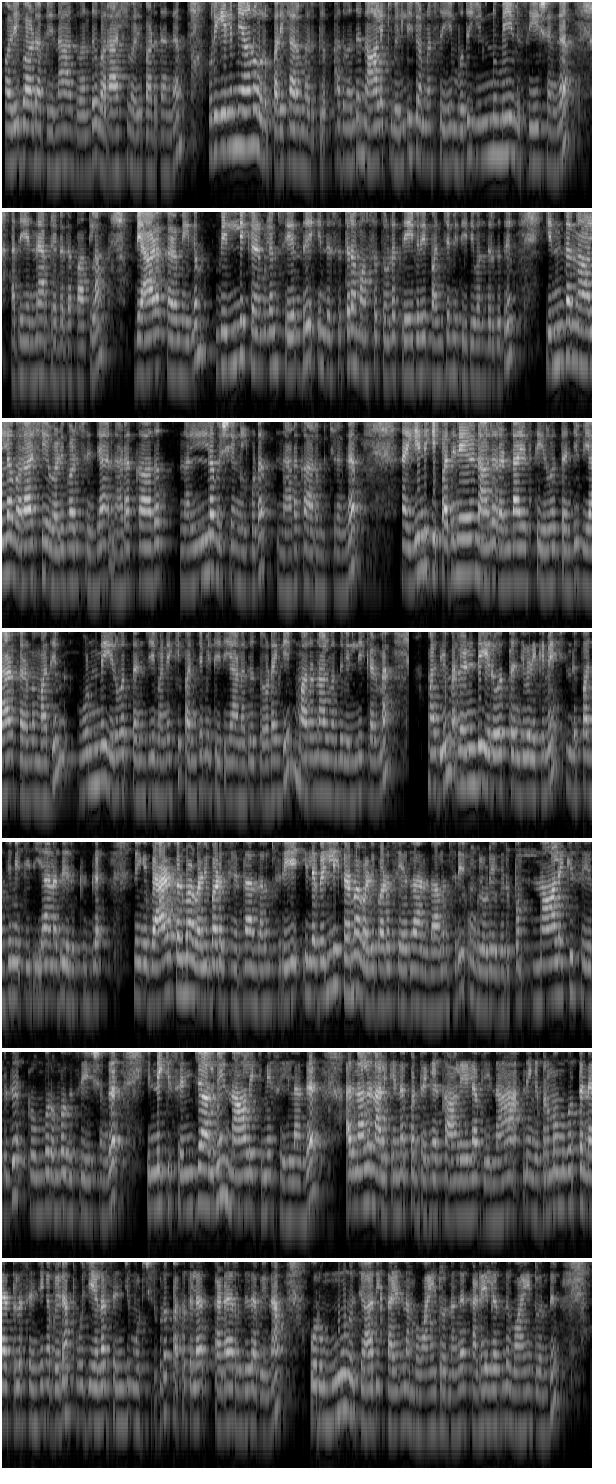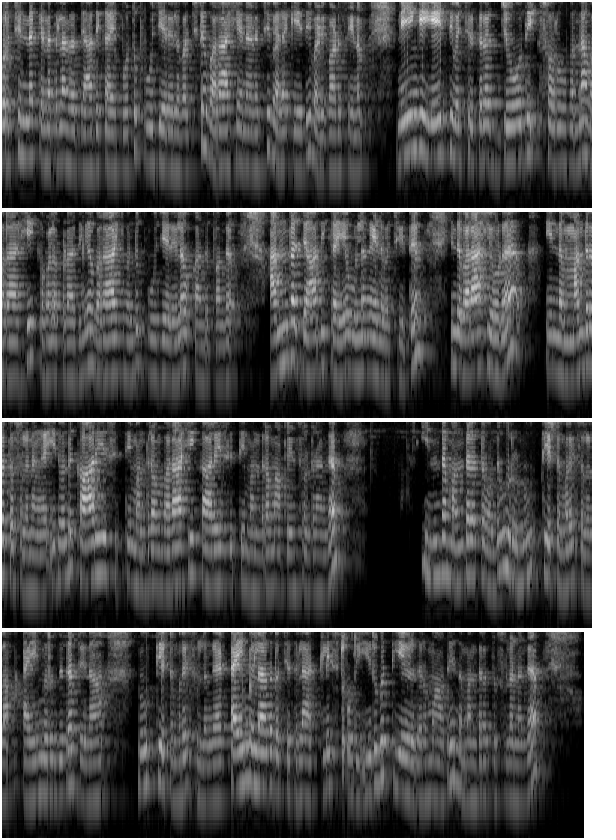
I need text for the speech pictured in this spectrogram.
வழிபாடு அப்படின்னா அது வந்து வராகி வழிபாடு தாங்க. ஒரு எளிமையான ஒரு பரிகாரம் இருக்குது அது வந்து நாளைக்கு வெள்ளிக்கிழமை செய்யும்போது இன்னுமே விசேஷங்க. அது என்ன அப்படின்றத பார்க்கலாம். வியாழக்கிழமையிலும் வெள்ளிக்கிழமையிலும் சேர்ந்து இந்த சித்திரை மாதத்தோட தேவிரை பஞ்சமி தேதி வந்திருக்குது. இந்த நாளில் வராகியை வழிபாடு வழிபாடு செஞ்சால் நடக்காத நல்ல விஷயங்கள் கூட நடக்க ஆரம்பிச்சிருங்க. இன்றைக்கி பதினேழு நாலு ரெண்டாயிரத்தி இருபத்தஞ்சி வியாழக்கிழமை மதியம் ஒன்று இருபத்தஞ்சி மணிக்கு பஞ்சமி திதியானது தொடங்கி மறுநாள் வந்து வெள்ளிக்கிழமை மதியம் ரெண்டு இருபத்தஞ்சி வரைக்குமே இந்த பஞ்சமி திதியானது இருக்குங்க. நீங்கள் வியாழக்கிழமை வழிபாடு செய்கிறதா இருந்தாலும் சரி இல்லை வெள்ளிக்கிழமை வழிபாடு செய்கிறதா இருந்தாலும் சரி உங்களுடைய விருப்பம். நாளைக்கு செய்கிறது ரொம்ப ரொம்ப விசேஷங்க. இன்றைக்கி செஞ்சாலுமே நாளைக்குமே செய்யலாங்க. அதனால் நாளைக்கு என்ன பண்ணுறீங்க காலையில் அப்படின்னா நீங்கள் பிரம்ம முகூர்த்த நேரத்தில் செஞ்சீங்க அப்படின்னா பூஜையெல்லாம் செஞ்சு முடிச்சுட்டு கூட பக்கத்தில் கடை இருந்தது அப்படின்னா ஒரு மூணு ஜாதி காயில் நம்ம வாங்கிட்டு வந்தாங்க கடையிலேருந்து வாங்கிட்டு வந்து ஒரு சின்ன கிண்ணத்தில் அந்த ஜாதிக்காயை போட்டு பூஜை அறையில் வச்சுட்டு வராகியை நினச்சி விளக்கேதி ஏற்றி வழிபாடு செய்யணும். நீங்கள் ஏற்றி வச்சிருக்கிற ஜோதி ஸ்வரூபம் தான் வராகி கவலைப்படாதீங்க. வராகி வந்து பூஜை அறையில் உட்காந்துப்பாங்க. அந்த ஜாதிக்காயை உள்ளங்கையில் வச்சுக்கிட்டு இந்த வராகியோட இந்த மந்திரத்தை சொல்லணுங்க. இது வந்து காரிய சித்தி மந்திரம் வராகி காரிய சித்தி மந்திரம் அப்படின்னு சொல்கிறாங்க இந்த மந்திரத்தை வந்து ஒரு நூற்றி எட்டு முறை சொல்லலாம். டைம் இருந்தது அப்படின்னா நூற்றி எட்டு முறை சொல்லுங்கள் டைம் இல்லாத பட்சத்தில் அட்லீஸ்ட் ஒரு இருபத்தி ஏழு தரமாவது இந்த மந்திரத்தை சொல்லணுங்க.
